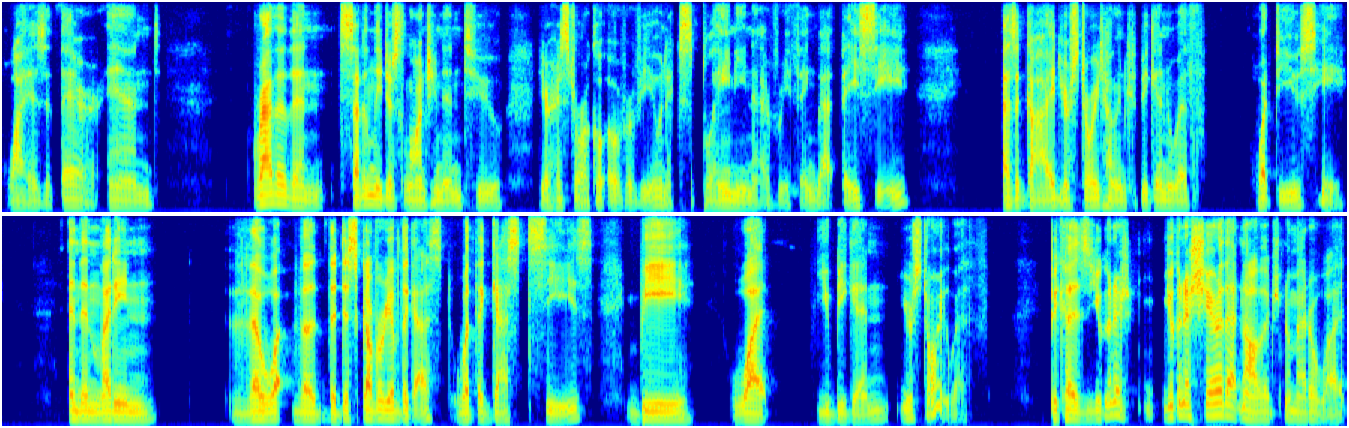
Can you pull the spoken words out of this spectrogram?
Why is it there? And rather than suddenly just launching into your historical overview and explaining everything that they see as a guide your storytelling could begin with what do you see? And then letting the what the the discovery of the guest what the guest sees be what you begin your story with. Because you're going to you're going to share that knowledge no matter what.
